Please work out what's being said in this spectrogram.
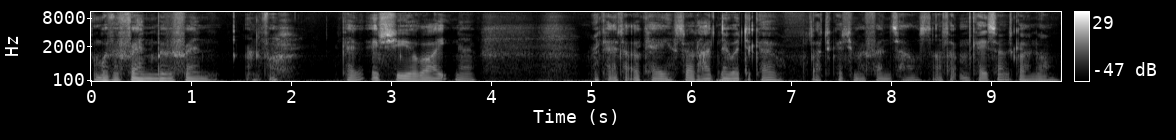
I'm with a friend, with a friend. And I thought, oh, okay, is she alright? No. Okay, I like, okay, so I had nowhere to go. So I had to go to my friend's house. I was like, okay, something's going wrong.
